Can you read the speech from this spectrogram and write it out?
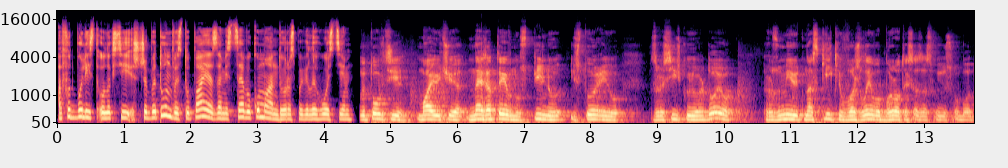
А футболіст Олексій Щебетун виступає за місцеву команду, розповіли гості. Литовці, маючи негативну спільну історію з російською ордою, розуміють, наскільки важливо боротися за свою свободу.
